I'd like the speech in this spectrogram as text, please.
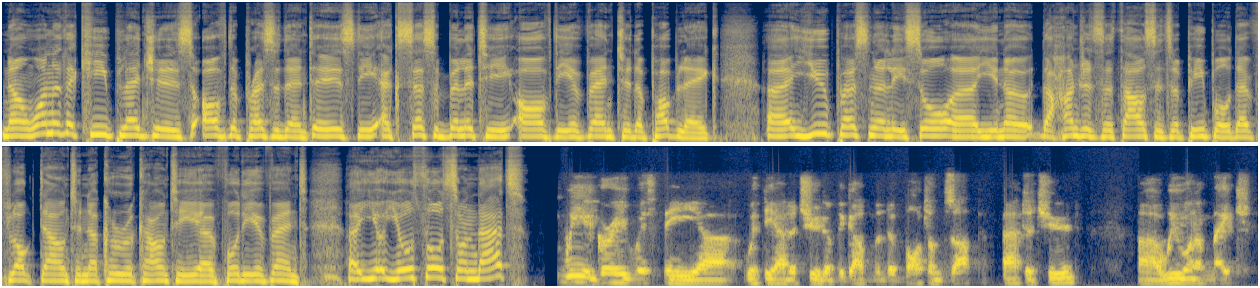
Now, one of the key pledges of the president is the accessibility of the event to the public. Uh, you personally saw, uh, you know, the hundreds of thousands of people that flocked down to Nakuru County uh, for the event. Uh, your, your thoughts on that? We agree with the uh, with the attitude of the government of bottoms up attitude. Uh, we want to make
